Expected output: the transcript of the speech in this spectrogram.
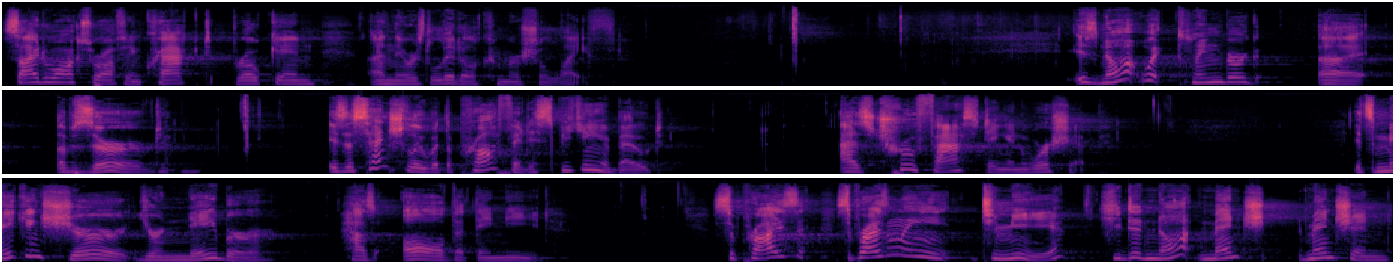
sidewalks were often cracked, broken, and there was little commercial life. Is not what Klinberg uh, observed is essentially what the prophet is speaking about as true fasting and worship. It's making sure your neighbor has all that they need. Surprisingly to me, he did not mention,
